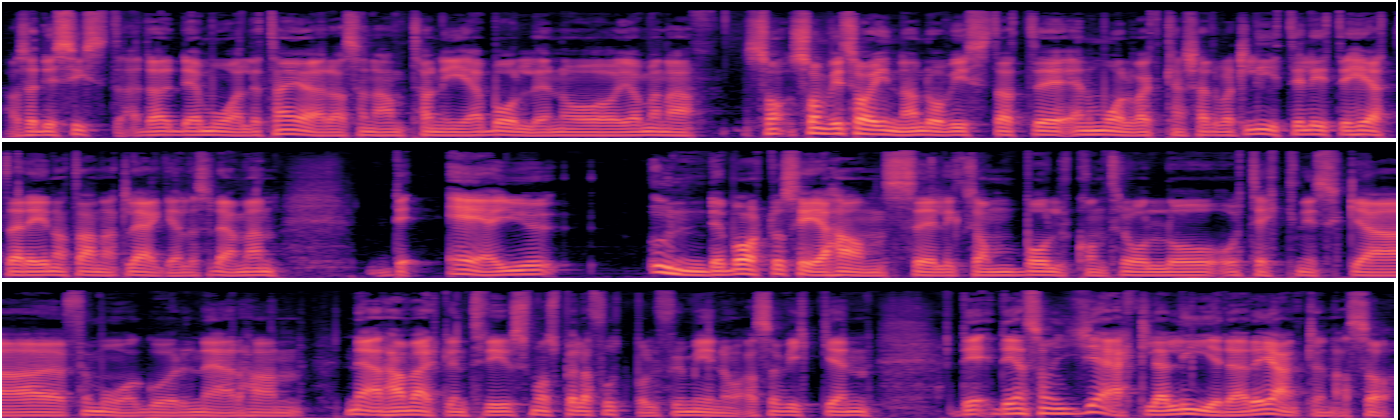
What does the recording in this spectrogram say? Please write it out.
Alltså det sista, det, det målet han gör alltså när han tar ner bollen och jag menar som, som vi sa innan då visst att eh, en målvakt kanske hade varit lite lite hetare i något annat läge eller sådär men Det är ju underbart att se hans eh, liksom bollkontroll och, och, tekniska förmågor när han när han verkligen trivs med att spela fotboll för Firmino. Alltså vilken det, det, är en sån jäkla lirare egentligen alltså.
